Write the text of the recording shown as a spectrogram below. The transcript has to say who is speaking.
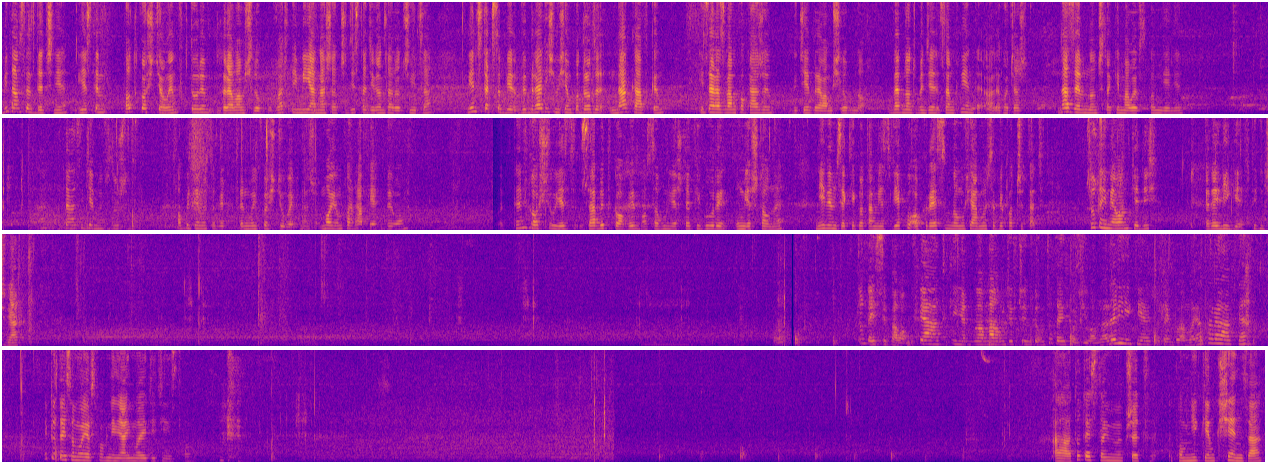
Speaker 1: Witam serdecznie. Jestem pod kościołem, w którym brałam ślub. Właśnie mija nasza 39. rocznica, więc tak sobie wybraliśmy się po drodze na kawkę i zaraz Wam pokażę, gdzie brałam ślub. No, wewnątrz będzie zamknięte, ale chociaż na zewnątrz takie małe wspomnienie. A teraz idziemy wzdłuż, obejdziemy sobie ten mój kościółek, nasz, moją parafię byłą. Ten kościół jest zabytkowy, bo są jeszcze figury umieszczone. Nie wiem z jakiego tam jest wieku, okresu, no musiałabym sobie poczytać. Tutaj miałam kiedyś religię w tych drzwiach. Tutaj sypałam kwiatki, jak byłam małą dziewczynką. Tutaj chodziłam na religię, tutaj była moja parafia. I tutaj są moje wspomnienia i moje dzieciństwo. A tutaj stoimy przed pomnikiem księdza,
